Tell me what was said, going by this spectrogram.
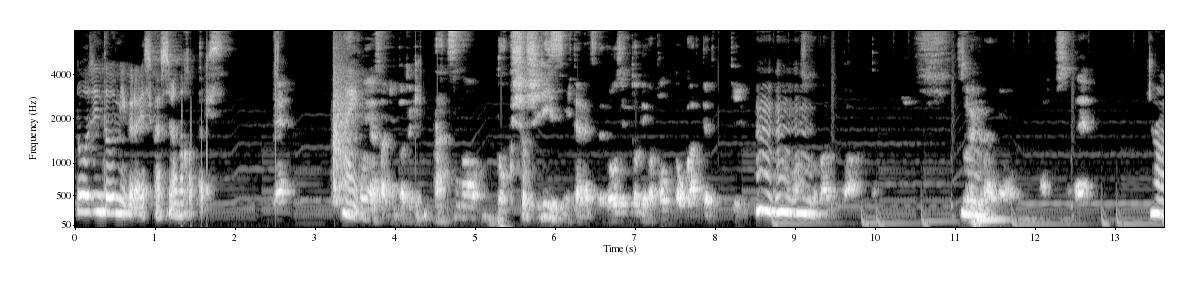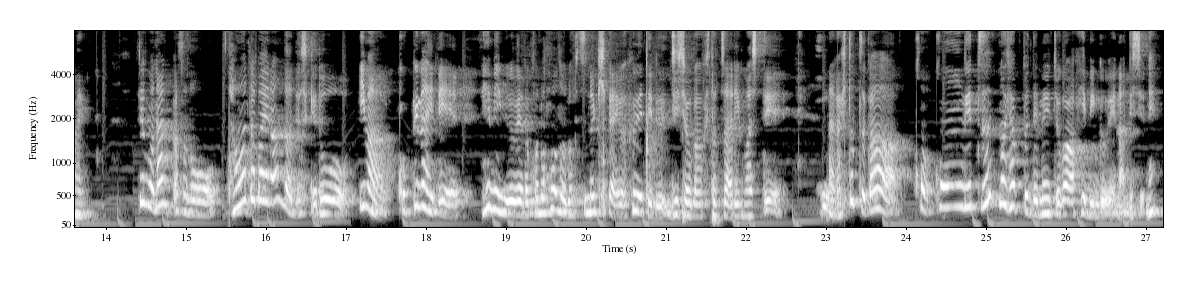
老人と海ぐらいしか知らなかったです。ね。はい。本屋さんに行った時、夏の読書シリーズみたいなやつで、老人と海がポンと置かれてるっていう、うんうんあ、そういうのがあるんだ。それぐらいの、ありましたね。うん。はい。でもなんかその、たまたま選んだんですけど、今、国内でヘミングウェイのこの本の露出の機会が増えてる事象が2つありまして、なんか1つが、こ今月の100分で名著がヘミングウェイなんですよね。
